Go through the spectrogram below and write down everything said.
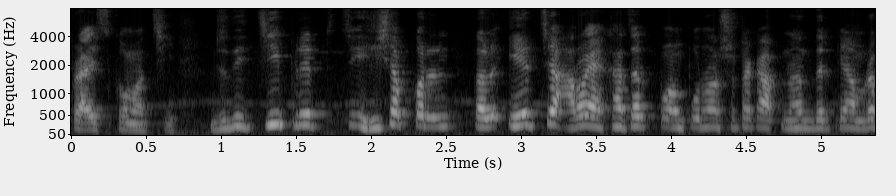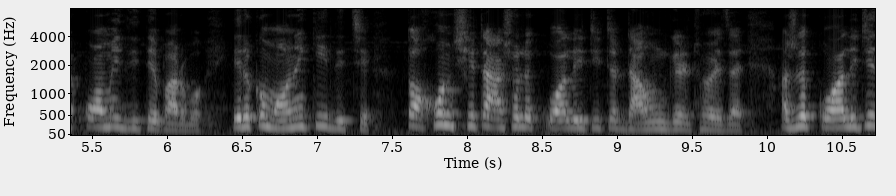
প্রাইস কমাচ্ছি। যদি চিপ রেট হিসাব করেন, তাহলে এর চেয়ে আরও এক হাজার পনেরোশো টাকা আপনাদেরকে আমরা কমে দিতে পারব। এরকম অনেকেই দিচ্ছে। তখন সেটা আসলে কোয়ালিটিটা ডাউনগ্রেড হয়ে যায়। আসলে কোয়ালিটি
